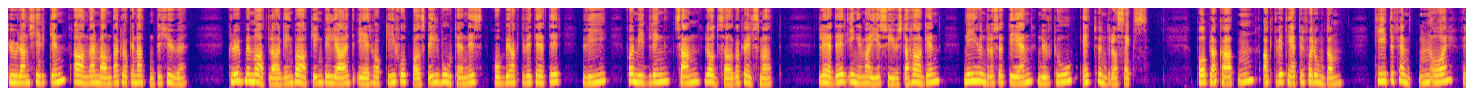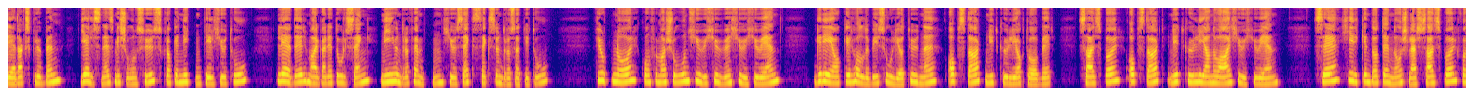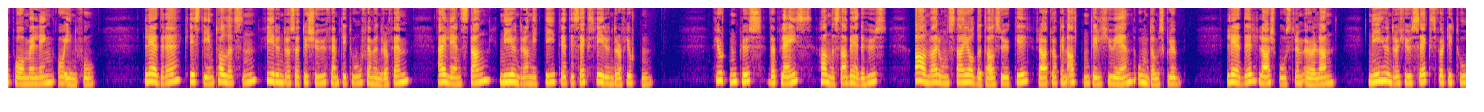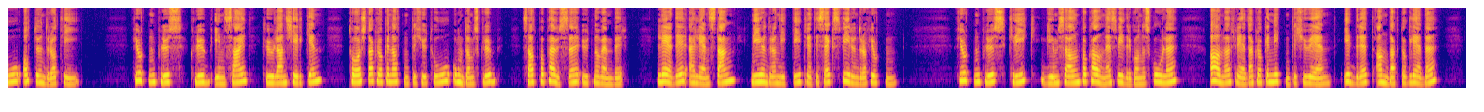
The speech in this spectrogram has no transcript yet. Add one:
Kulandkirken, annenhver mandag klokken 18 til 20. Klubb med matlaging, baking, biljard, airhockey, fotballspill, bordtennis, hobbyaktiviteter, vi, formidling, sang, loddsalg og kveldsmat. Leder Inger Marie Syverstad Hagen, 971 02 106. På plakaten Aktiviteter for ungdom 10–15 år, Fredagsklubben, Gjelsnes misjonshus klokken 19 til 22, leder Margaret Olseng, 915 26 672, 14 år, konfirmasjon 2020-2021, Greåker Holleby Solli og Tune, oppstart nytt kull i oktober, Sarpsborg, oppstart nytt kull i januar 2021, Se kirken.no slash Sarpsborg for påmelding og info. Ledere Kristin Tollefsen 477 52 505 Eileen Stang 990 36 414 14 pluss The Place Hannestad bedehus. Annenhver onsdag i oddetallsuker fra klokken 18 til 21 ungdomsklubb. Leder Lars Bostrøm Ørland 926 42 810 14 pluss Klubb Inside, Kulandkirken, torsdag klokken 18 til 22, ungdomsklubb, satt på pause ut november. Leder Eileen Stang, 990 36 414 14 pluss Krik, gymsalen på Kalnes videregående skole, annenhver fredag klokken 19 til 21 idrett, andakt og glede,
